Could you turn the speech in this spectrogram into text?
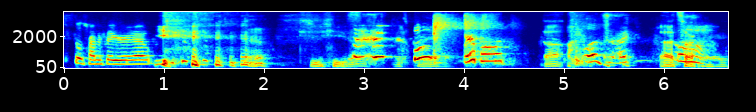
still trying to figure it out. Jeez. That's Oh, great. AirPod. Uh, Oh, that's right. that's Oh. all right.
